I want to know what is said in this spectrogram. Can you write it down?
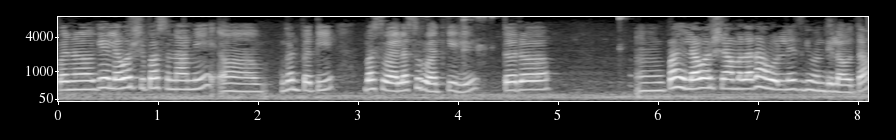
पण गेल्या वर्षीपासून आम्ही गणपती बसवायला सुरुवात केली. तर पहिल्या वर्षी आम्हाला राहुलनेच घेऊन दिला होता.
